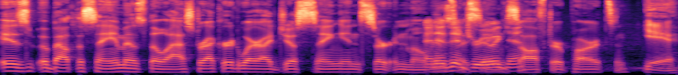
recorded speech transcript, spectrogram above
is about the same as the last record where I just sing in certain moments. And is it I Drew again? Softer parts. And yeah.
